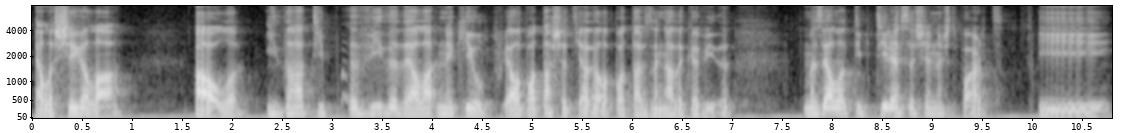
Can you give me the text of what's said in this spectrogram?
ela chega lá à aula e dá tipo a vida dela naquilo, ela pode estar chateada, ela pode estar zangada com a vida, mas ela tipo tira essas cenas de parte e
